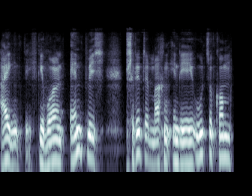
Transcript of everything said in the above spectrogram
eigentlich. Die wollen endlich Schritte machen, in die EU zu kommen.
